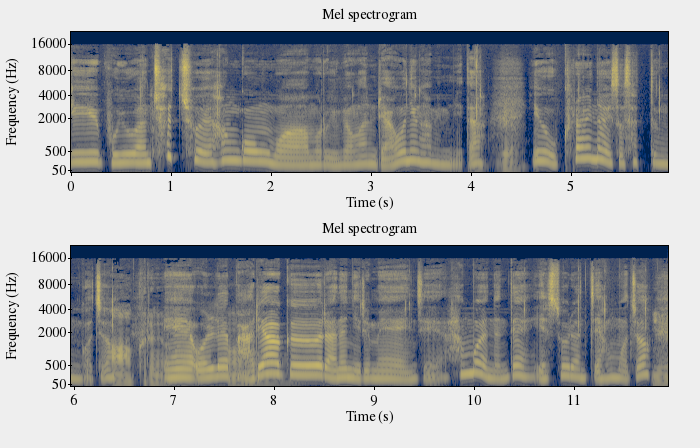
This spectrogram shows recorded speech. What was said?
이 보유한 최초의 항공모함으로 유명한 랴오닝함입니다. 네. 이거 우크라이나에서 샀던 거죠. 아 그래요? 예, 원래 어. 마랴그라는 이름의 이제 항모였는데 옛소련제 항모죠. 예.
